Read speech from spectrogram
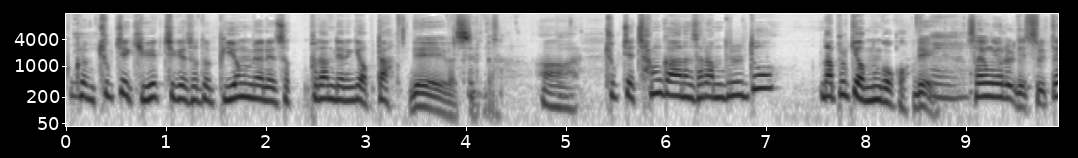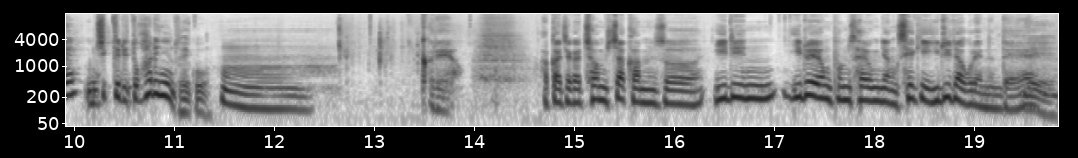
그럼 축제 기획 측에서도 비용 면에서 부담되는 게 없다. 네, 맞습니다. 어, 축제 참가하는 사람들도 나쁠 게 없는 거고. 네. 네. 사용료를 냈을 때 음식들이 또 할인이 되고 음, 그래요. 아까 제가 처음 시작하면서 1인 일회용품 사용량 세계 1위라고 그랬는데 네.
